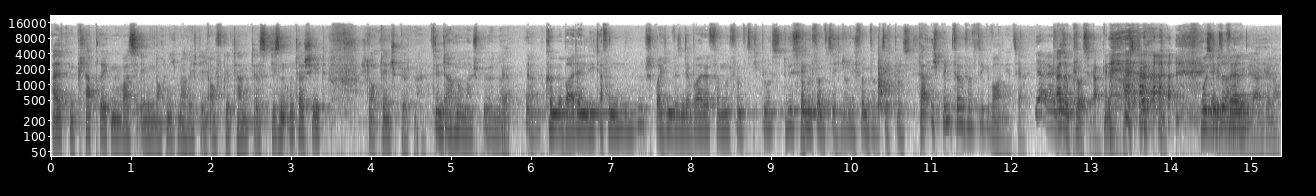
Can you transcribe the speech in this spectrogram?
alten, klapprigen, was eben noch nicht mal richtig aufgetankt ist. Diesen Unterschied, ich glaube, den spürt man. Den darf man mal spüren. Ne? Ja. Ja. Können wir beide ein Lied davon sprechen? Wir sind ja beide 55 plus. Du bist 55, ja. noch nicht 55 plus. Da, ich bin 55 geworden jetzt, ja. ja, also plus, ja, genau. Muss ich Insofern, ja, genau.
